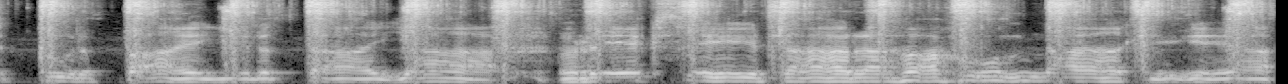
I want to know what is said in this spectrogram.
Rinakasa kurapaya dataya Rekse tara hunakia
